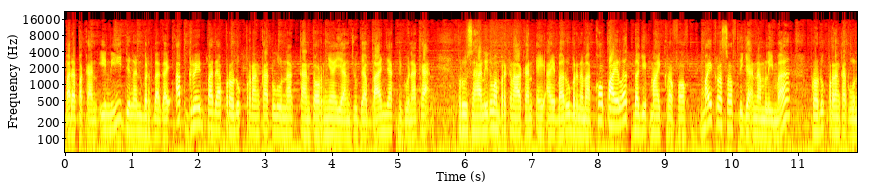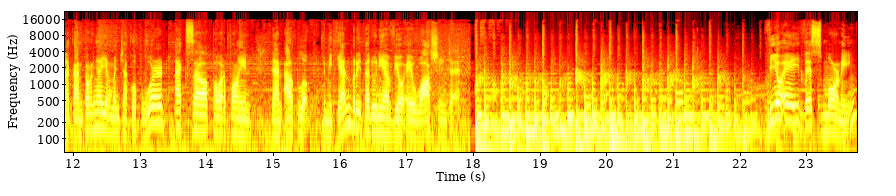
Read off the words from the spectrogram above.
pada pekan ini dengan berbagai upgrade pada produk perangkat lunak kantornya yang juga banyak digunakan. Perusahaan itu memperkenalkan AI baru bernama Copilot bagi Microsoft Microsoft 365, produk perangkat lunak kantornya yang mencakup Word, Excel, PowerPoint, dan Outlook. Demikian berita dunia VOA Washington. VOA This Morning,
